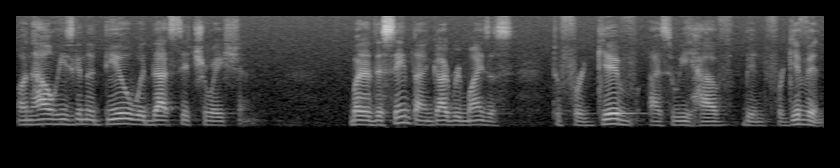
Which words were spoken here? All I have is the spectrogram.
on how He's going to deal with that situation. But at the same time, God reminds us to forgive as we have been forgiven.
